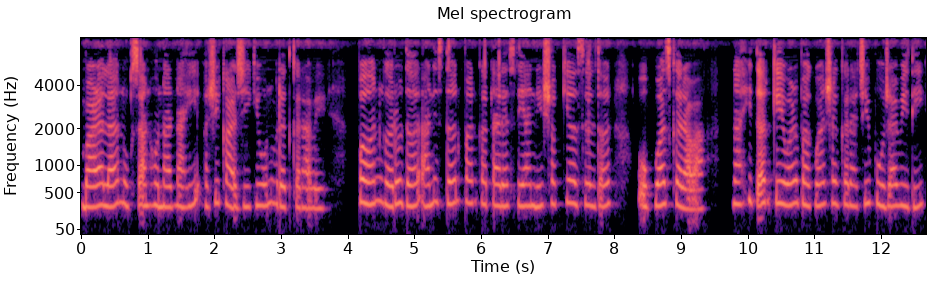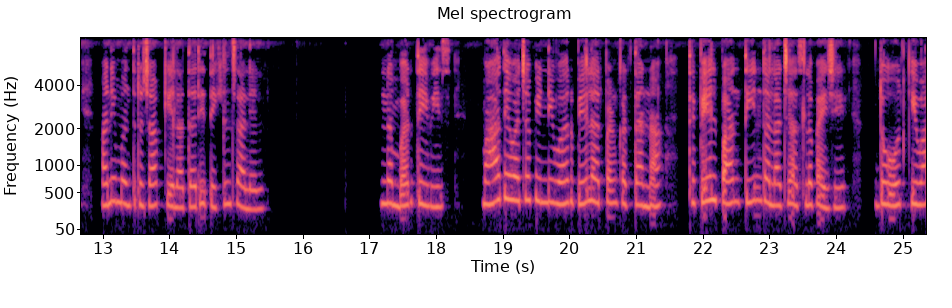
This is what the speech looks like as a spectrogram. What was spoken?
बाळाला नुकसान होणार नाही अशी काळजी घेऊन व्रत करावे. पण गरोदर आणि स्तनपान करणाऱ्या स्त्रियांनी शक्य असेल तर उपवास करावा. नाही तर केवळ भगवान शंकराची पूजाविधी आणि मंत्रजाप केला तरी देखील चालेल. नंबर तेवीस. महादेवाच्या पिंडीवर बेल अर्पण करताना ते बेल पान तीन दलाचे असलं पाहिजे. दोन किंवा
